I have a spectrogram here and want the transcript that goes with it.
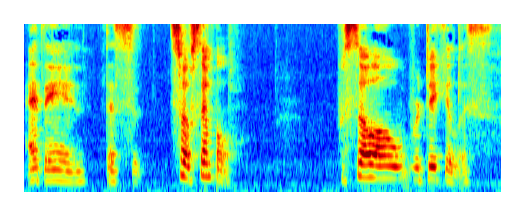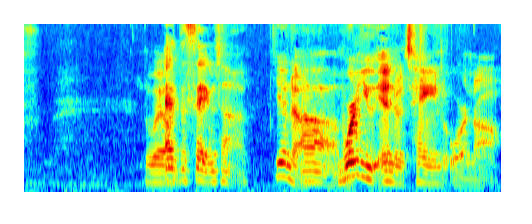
at the end. That's so simple, so ridiculous Well, at the same time. you know, um, were you entertained or not?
